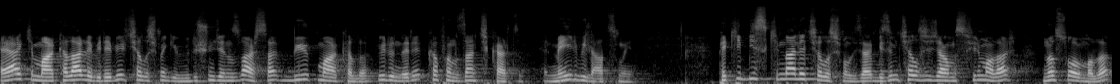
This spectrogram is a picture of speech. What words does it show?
Eğer ki markalarla birebir çalışma gibi bir düşünceniz varsa büyük markalı ürünleri kafanızdan çıkartın. Yani mail bile atmayın. Peki biz kimlerle çalışmalıyız? Yani bizim çalışacağımız firmalar nasıl olmalı?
